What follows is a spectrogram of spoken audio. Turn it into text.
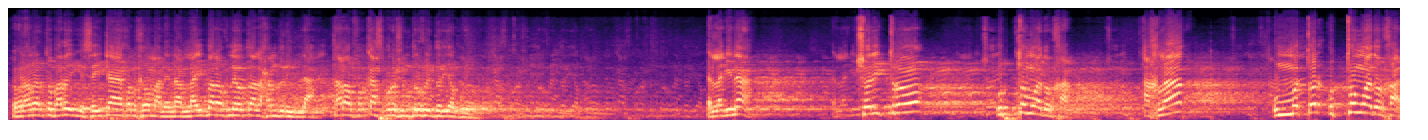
তখন আমার তো বারো হয়ে গেছে এটা এখন কেউ মানে না। লাইবার হলেও তো আলহামদুলিল্লাহ। তারাও ফোকাস বড় সুন্দর হয়ে ধরিয়া পড়ো। এর লাগি না? চরিত্র উত্তম হওয়া দরকার। আখলাক উম্মতর উত্তম হওয়া দরকার।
